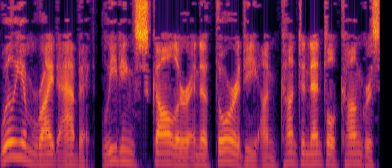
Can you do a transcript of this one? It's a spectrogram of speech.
William Wright Abbot, leading scholar and authority on Continental Congress.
